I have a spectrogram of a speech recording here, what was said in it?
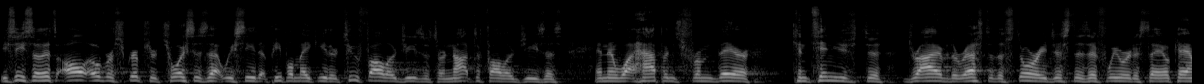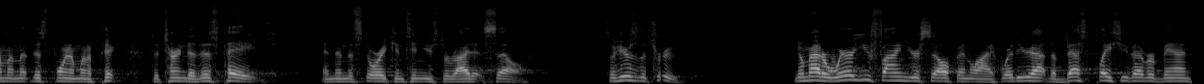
You see, so it's all over Scripture choices that we see that people make either to follow Jesus or not to follow Jesus. And then what happens from there continues to drive the rest of the story, just as if we were to say, okay, I'm at this point, I'm going to pick to turn to this page and then the story continues to write itself. So here's the truth. No matter where you find yourself in life, whether you're at the best place you've ever been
